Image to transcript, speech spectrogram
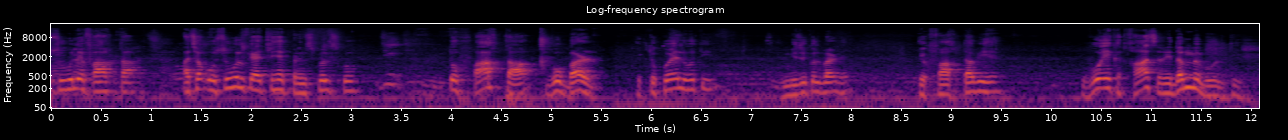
उसूल फाख्ता। अच्छा उसूल कहते हैं प्रिंसिपल्स को। तो फाख्ता, वो बर्ड एक तो कोयल होती है म्यूज़िकल बर्ड है। एक फाख्ता भी है। वो एक ख़ास रिदम में बोलती है।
